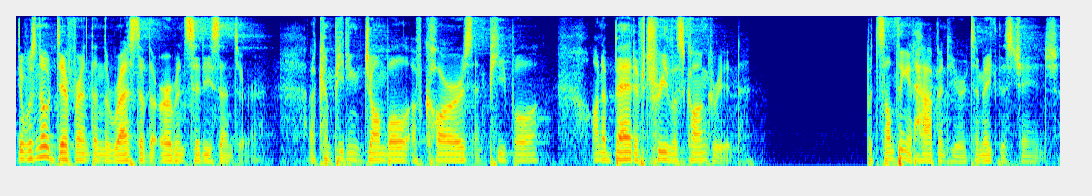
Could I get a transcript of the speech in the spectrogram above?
it was no different than the rest of the urban city center, a competing jumble of cars and people on a bed of treeless concrete. But something had happened here to make this change.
